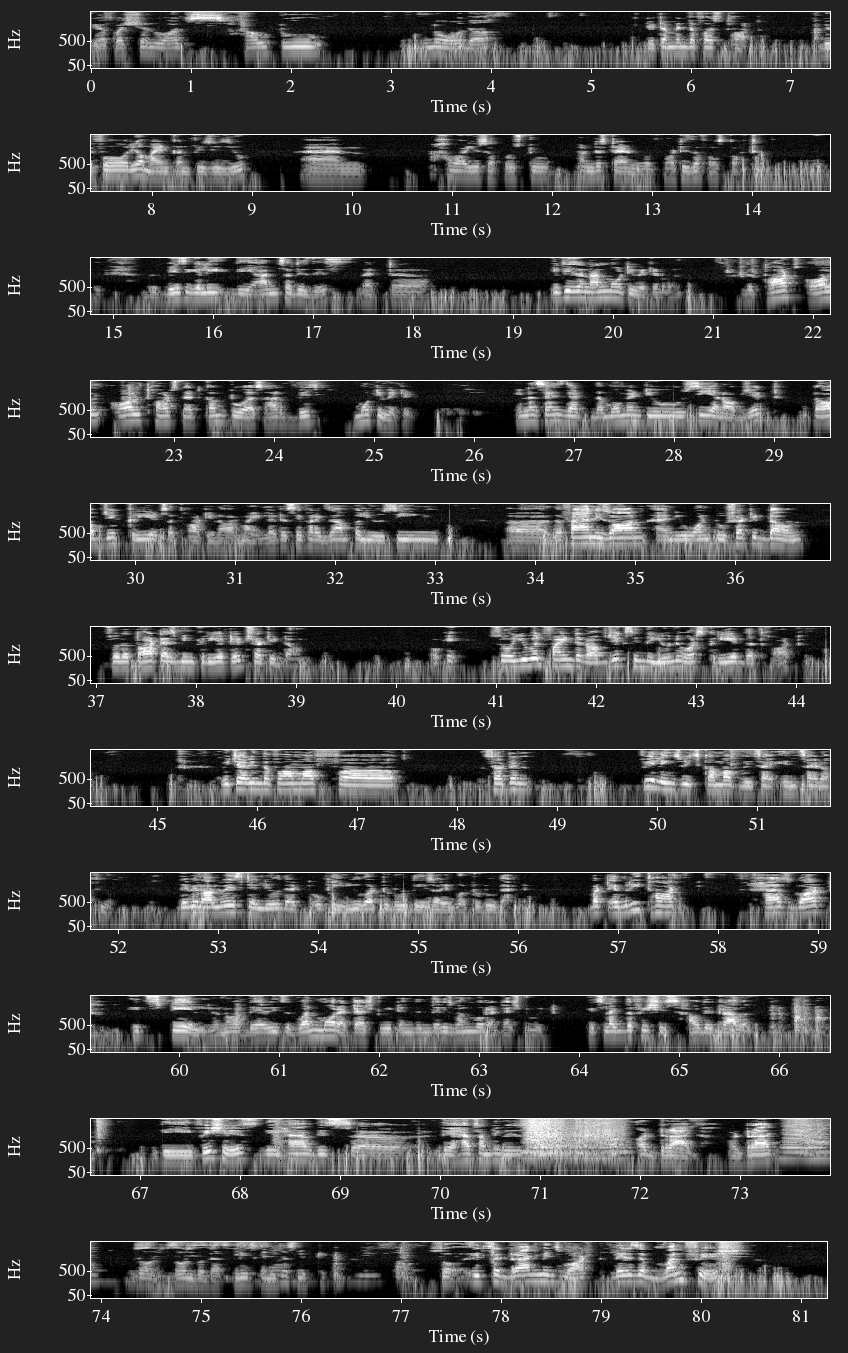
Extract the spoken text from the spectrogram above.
your question was how to know the determine the first thought before your mind confuses you. And how are you supposed to understand what, what is the first thought? Basically the answer is this that uh, it is an unmotivated one. The thoughts all all thoughts that come to us are basic motivated in a sense that the moment you see an object the object creates a thought in our mind. Let us say for example you seeing uh, the fan is on and you want to shut it down so the thought has been created shut it down. Okay? So you will find that objects in the universe create the thought which are in the form of uh, certain feelings which come up inside, inside of you. They will always tell you that okay you got to do this or you got to do that but every thought has got its tail you know. There is one more attached to it and then there is one more attached to it. It's like the fishes how they travel. The fishes they have this uh, they have something which is called a, a drag. A drag. Don't don't do that. Please can you just lift it? So it's a drag means what? There is a one fish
